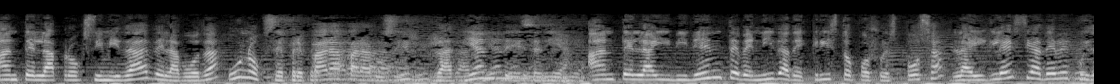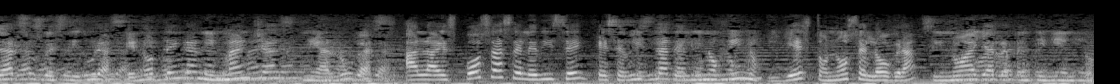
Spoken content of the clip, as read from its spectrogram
Ante la proximidad de la boda, uno se prepara para lucir radiante ese día. Ante la inminente venida de Cristo por su esposa, la iglesia debe cuidar sus vestiduras, que no tengan ni manchas ni arrugas. A la esposa se le dice que se vista de lino fino, y esto no se logra si no hay arrepentimiento.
